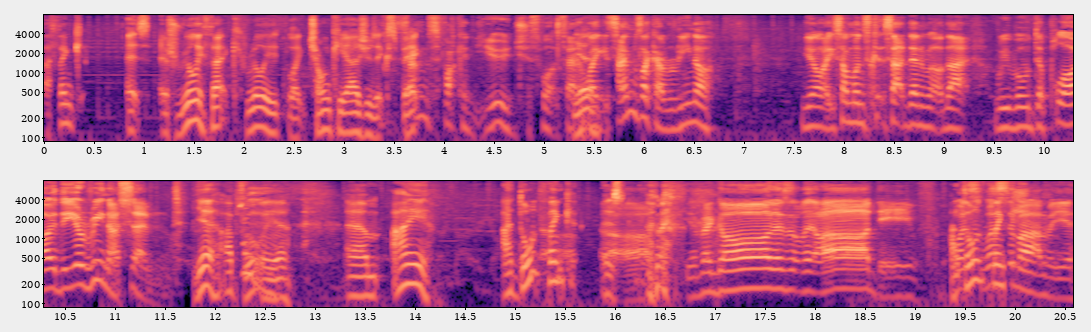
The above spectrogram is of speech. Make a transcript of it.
I think it's it's really thick, really like chunky as you'd expect. Sounds fucking huge. Is what it sounds yeah. like. It sounds like arena. You know, like someone's sat down with that. We will deploy the arena sound. Yeah, absolutely. yeah. Um, I I don't think it's. Oh, here we go. This is, oh, Dave. What's, I don't what's think, the matter with you?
